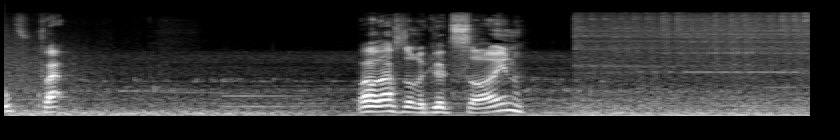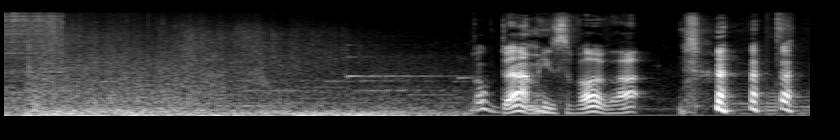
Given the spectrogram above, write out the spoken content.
Oh, crap. Well, that's not a good sign. Oh, damn, he survived that.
